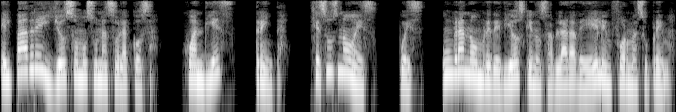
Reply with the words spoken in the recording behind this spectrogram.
el Padre y yo somos una sola cosa. Juan 10, 30. Jesús no es, pues, un gran hombre de Dios que nos hablara de él en forma suprema.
